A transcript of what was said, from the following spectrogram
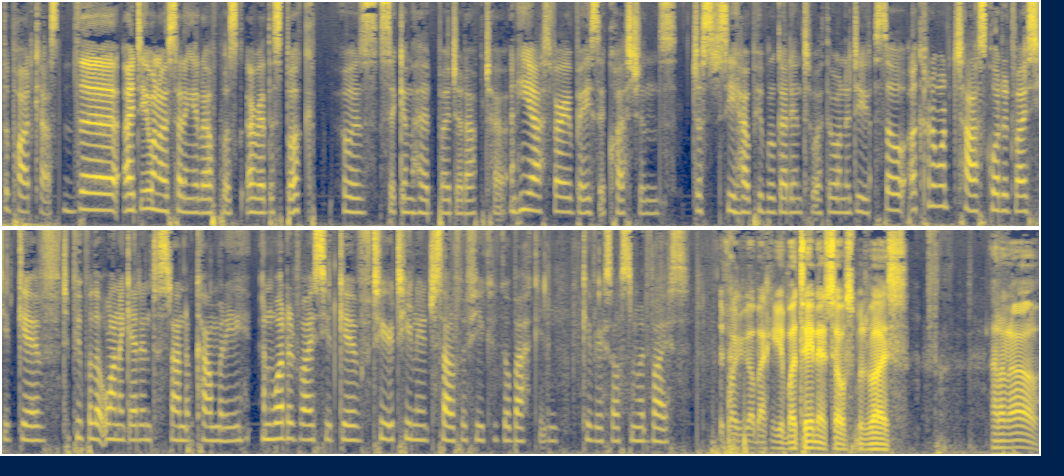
the podcast. The idea when I was setting it up was I read this book. It was Sick in the Head by Judd Apatow, and he asked very basic questions just to see how people get into what they want to do. So I kind of wanted to ask what advice you'd give to people that want to get into stand-up comedy, and what advice you'd give to your teenage self if you could go back and give yourself some advice. if I could go back and give my teenage self some advice, I don't know.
